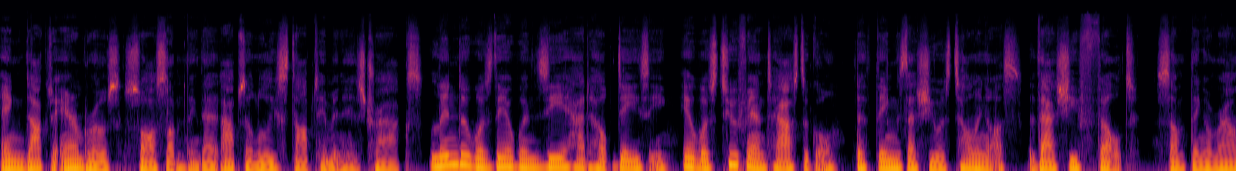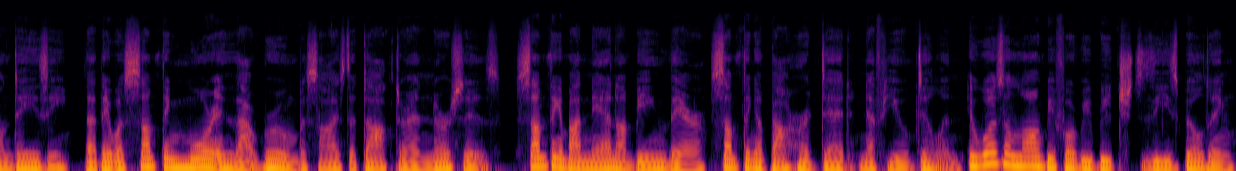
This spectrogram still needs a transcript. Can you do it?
And Dr. Ambrose saw something that absolutely stopped him in his tracks. Linda was there when Z had helped Daisy. It was too fantastical, the things that she was telling us, that she felt something around Daisy. That there was something more in that room besides the doctor and nurses. Something about Nana being there, something about her dead nephew, Dylan. It wasn't long before we reached Z's building.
